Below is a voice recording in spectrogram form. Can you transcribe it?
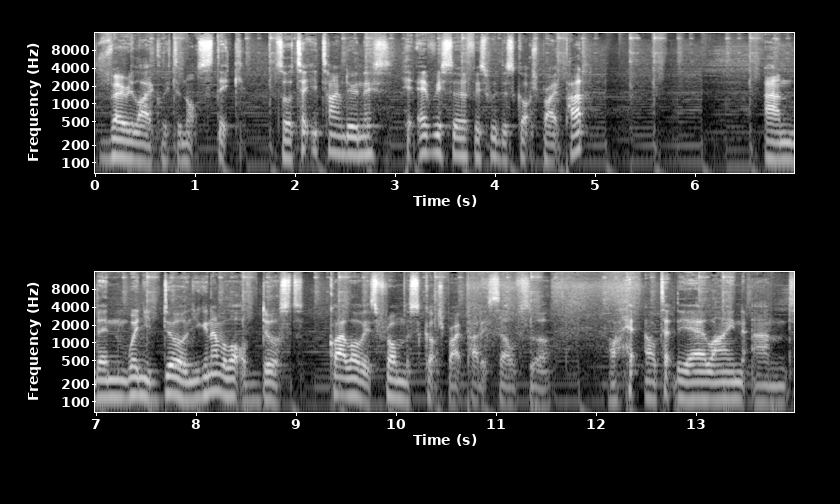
very likely to not stick. So take your time doing this, hit every surface with the Scotch-Brite pad, and then when you're done, you can have a lot of dust. Quite a lot of it's from the Scotch-Brite pad itself, so I'll, hit, I'll take the airline and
